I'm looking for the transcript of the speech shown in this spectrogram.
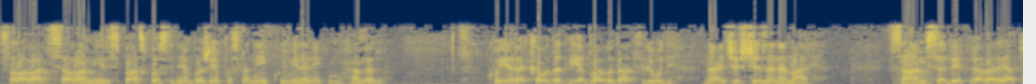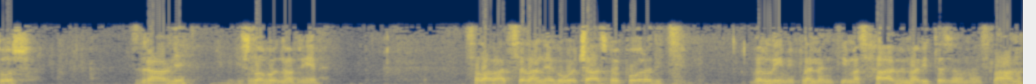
Salavat, salam, mir i spas posljednjem Božijem poslaniku i miljeniku Muhammedu koji je rekao da dvije blagodati ljudi najčešće zanemare. Sami sebe prevare, a to su zdravlje i slobodno vrijeme. Salavat selam njegovoj časnoj porodici, vrlim i plementima sahabima, vitezovima Islama.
